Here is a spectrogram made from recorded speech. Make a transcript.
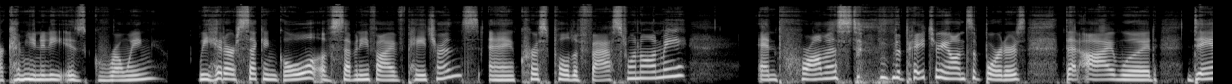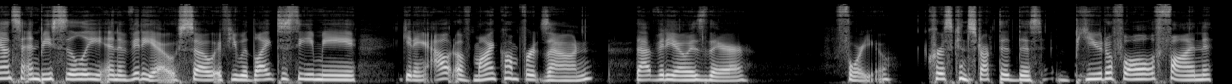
Our community is growing. We hit our second goal of 75 patrons and Chris pulled a fast one on me and promised the Patreon supporters that I would dance and be silly in a video. So if you would like to see me getting out of my comfort zone, that video is there for you. Chris constructed this beautiful, fun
